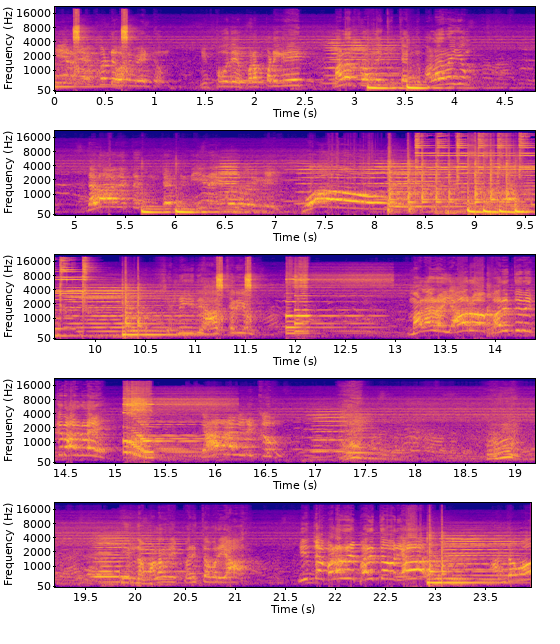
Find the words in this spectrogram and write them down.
நீரையும் கொண்டு வர வேண்டும். இப்போதே புறப்படுகிறேன். மலர் தொலைக்கு சென்று மலரையும் தடாகத்திற்கு சென்று நீரை கொண்டு வருகிறேன். ஓ! என்ன இது ஆச்சரியம். மலரை யாரோ பறித்திருக்கிறார்களே. யாராக இருக்கும்? இந்த மலரை பறித்தவர் யார்? இந்த மலரை பறித்தவர் யார்? அந்தவா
